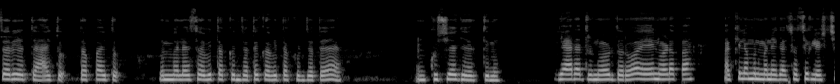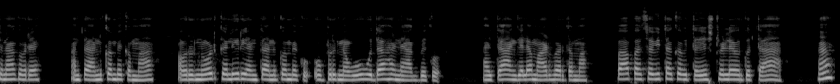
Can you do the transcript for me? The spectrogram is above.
ಸರಿ ಅತ್ತೆ, ಆಯಿತು. ತಪ್ಪಾಯಿತು. ಇನ್ಮೇಲೆ ಸವಿತಕ್ಕನ ಜೊತೆ, ಕವಿತಕ್ಕನ ಜೊತೆ ಖುಷಿಯಾಗಿ ಇರ್ತೀನಿ. ಯಾರಾದರೂ ನೋಡಿದ್ರು, ಏ ನೋಡಪ್ಪ, ಅಖಿಲಮ್ಮನ ಮನೆಗೆ ಸೊಸೆಗಳು ಎಷ್ಟು ಚೆನ್ನಾಗವ್ರೆ ಅಂತ ಅನ್ಕೊಬೇಕಮ್ಮ. ಅವರು ನೋಡಿ ಕಲೀರಿ ಅಂತ ಅನ್ಕೊಬೇಕು. ಒಬ್ರಿಗೆ ನಾವು ಉದಾಹರಣೆ ಆಗಬೇಕು. ಆಯ್ತಾ? ಹಂಗೆಲ್ಲ ಮಾಡಬಾರ್ದಮ್ಮ. ಪಾಪ ಸವಿತಾ ಕವಿತಾ ಎಷ್ಟು ಒಳ್ಳೆಯವ್ರು ಗೊತ್ತಾ? ಹಾಂ?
